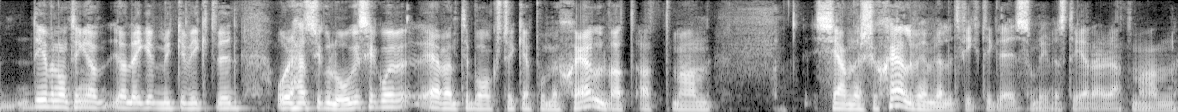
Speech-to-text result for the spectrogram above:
det är väl någonting jag, jag, lägger mycket vikt vid. Och det här psykologiska går även tillbaka tycker jag på mig själv att, att man känner sig själv är en väldigt viktig grej som investerare. Att man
